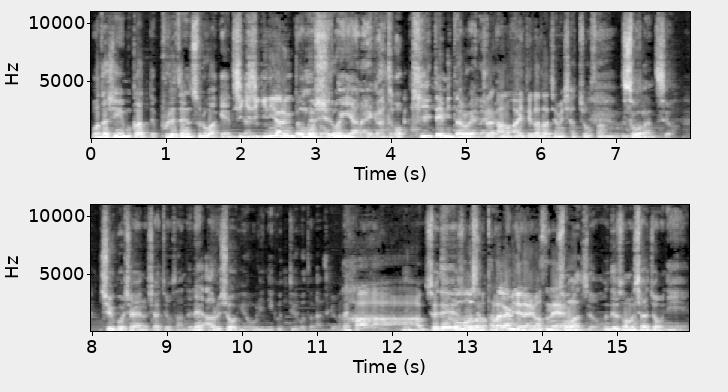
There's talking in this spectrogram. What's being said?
私に向かってプレゼンするわけ？直々にやるんだ面白いやないかと。聞いてみたろうやないか。それ、あの、相手方はちなみに社長さんそうなんですよ。中古車屋の社長さんでね、ある商品を売りに行くっていうことなんですけどね。はあ、うん、それで、プロ同士の戦いみたいになりますね。そうなんですよ。で、その社長に、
